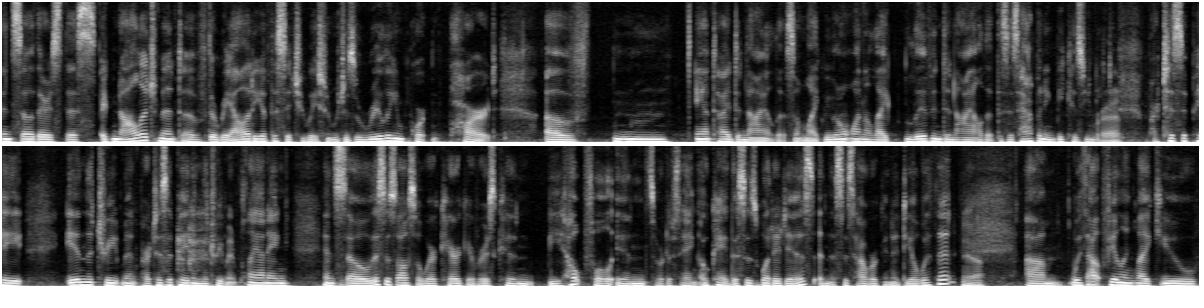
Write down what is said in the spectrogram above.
And so there's this acknowledgement of the reality of the situation, which is a really important part of mm, anti-denialism. Like we don't want to like live in denial that this is happening because you need right. to participate in the treatment, participate in the treatment planning. And mm-hmm. so this is also where caregivers can be helpful in sort of saying, okay, this is what it is, and this is how we're going to deal with it. Yeah. Um, without feeling like you,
